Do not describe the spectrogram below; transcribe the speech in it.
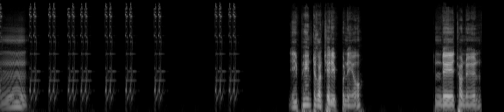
음 이 페인트가 제일 이쁘네요. 근데 저는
